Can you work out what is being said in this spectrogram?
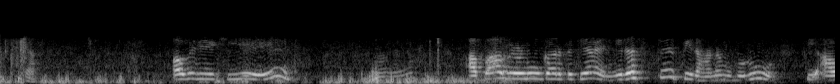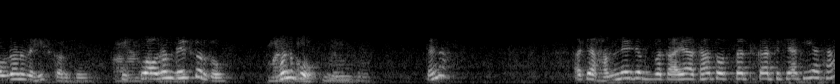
अच्छा। अब देखिए अपावरणु का अर्थ क्या है? निरस्त पिधानम गुरु की आवरण रहित कर दो। किसको आवरण रहित कर दो? मन को। है ना? अच्छा हमने जब बताया था तो तत् का अर्थ क्या किया था?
